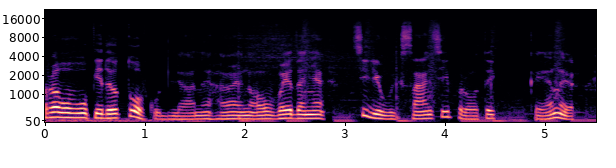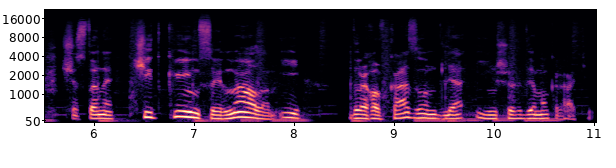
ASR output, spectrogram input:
правову підготовку для негайного введення цільових санкцій проти КНР, що стане чітким сигналом і дороговказом для інших демократій.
